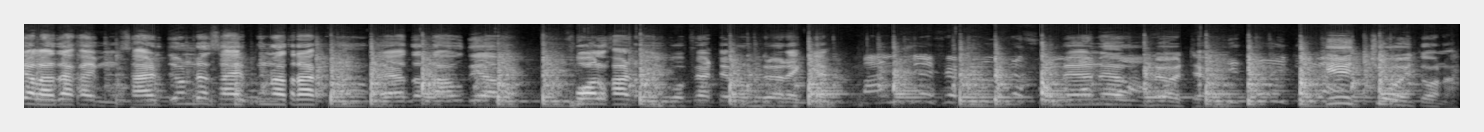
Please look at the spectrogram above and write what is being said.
খেলা দেখাইমু। চারজনটা চার কোনাত রাখমু এটা দাও দিয়া ফল কাট হইব উপরে রেখে কিচ্ছু হইতো না। কিচ্ছু হইতো না।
